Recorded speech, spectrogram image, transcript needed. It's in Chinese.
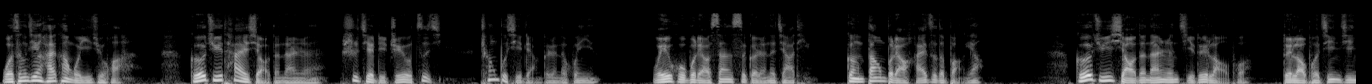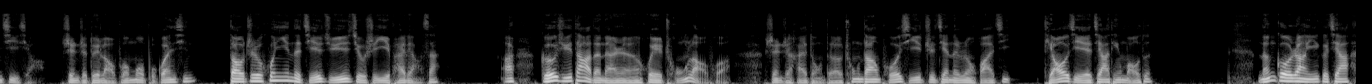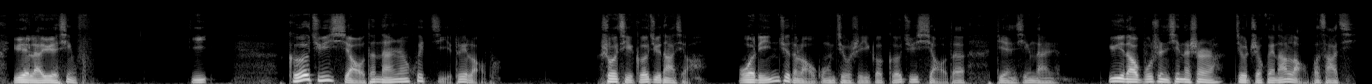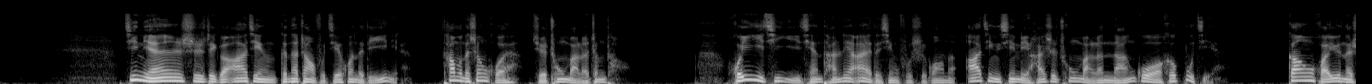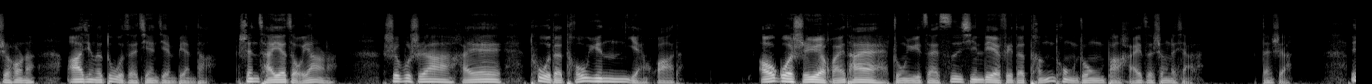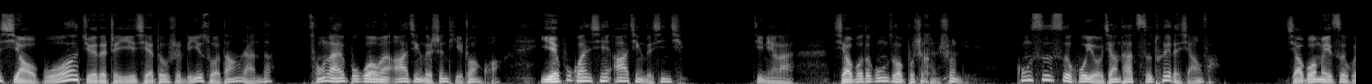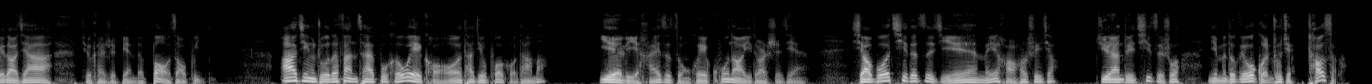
我曾经还看过一句话：格局太小的男人，世界里只有自己，撑不起两个人的婚姻，维护不了三四个人的家庭，更当不了孩子的榜样。格局小的男人挤兑老婆，对老婆斤斤计较，甚至对老婆漠不关心，导致婚姻的结局就是一拍两散。而格局大的男人会宠老婆，甚至还懂得充当婆媳之间的润滑剂，调解家庭矛盾，能够让一个家越来越幸福。一，格局小的男人会挤兑老婆。说起格局大小，我邻居的老公就是一个格局小的典型男人，遇到不顺心的事儿啊，就只会拿老婆撒气。今年是这个阿静跟她丈夫结婚的第一年，他们的生活呀，却充满了争吵。回忆起以前谈恋爱的幸福时光呢，阿静心里还是充满了难过和不解。刚怀孕的时候呢，阿静的肚子渐渐变大，身材也走样了，时不时啊还吐得头晕眼花的。熬过十月怀胎，终于在撕心裂肺的疼痛中把孩子生了下来。但是啊，小博觉得这一切都是理所当然的，从来不过问阿静的身体状况，也不关心阿静的心情。近年来，小博的工作不是很顺利。公司似乎有将他辞退的想法，小博每次回到家就开始变得暴躁不已。阿静煮的饭菜不合胃口，他就破口大骂。夜里孩子总会哭闹一段时间，小博气得自己没好好睡觉，居然对妻子说：“你们都给我滚出去，吵死了！”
